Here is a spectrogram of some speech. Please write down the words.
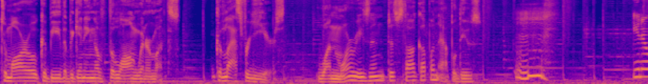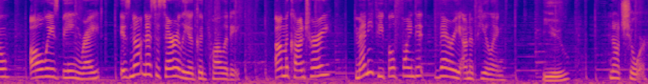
Tomorrow could be the beginning of the long winter months. Could last for years. One more reason to stock up on apple dews. Mm. You know, always being right is not necessarily a good quality. On the contrary, many people find it very unappealing. You? Not sure.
